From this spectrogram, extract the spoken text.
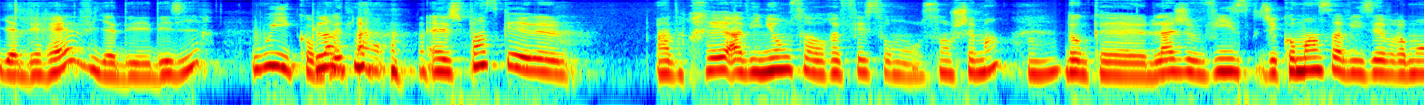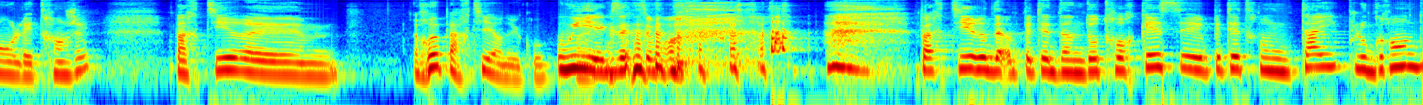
il y a des rêves, il y a des désirs? Oui, complètement. je pense que après Avignon, ça aurait fait son, son chemin. Mhm. Donc là, je vise, je commence à viser vraiment l'étranger, partir. Et... Repartir du coup. Oui, exactement. partir peut-être dans d'autres orchestres et peut-être une taille plus grande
